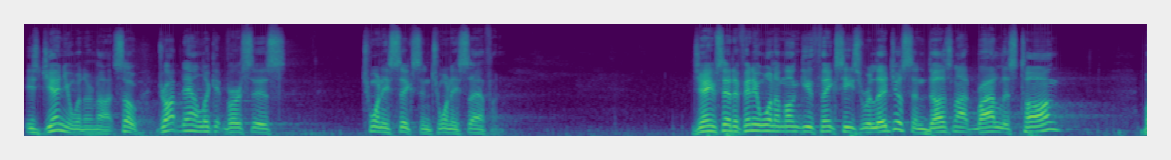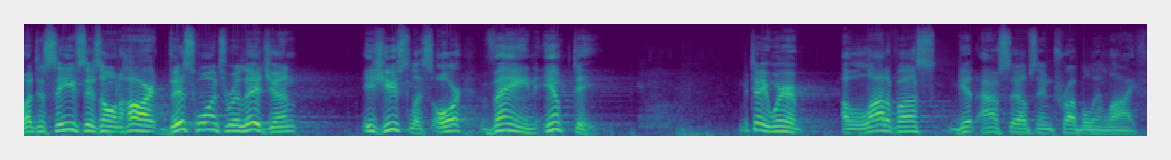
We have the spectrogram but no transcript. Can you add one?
is genuine or not. So drop down, look at verses 26 and 27. James said, If anyone among you thinks he's religious and does not bridle his tongue, but deceives his own heart, this one's religion is useless or vain, empty. Let me tell you where a lot of us get ourselves in trouble in life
